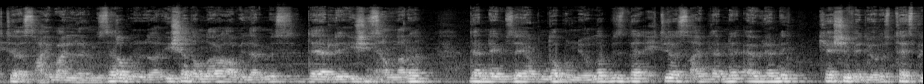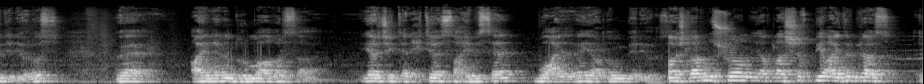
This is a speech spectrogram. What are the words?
İhtiyaç sahibi ailelerimize bulunuyorlar. İş adamları, abilerimiz, değerli iş insanları derneğimize yardımda bulunuyorlar. Biz de ihtiyaç sahiplerine evlerini keşif ediyoruz, tespit ediyoruz ve ailenin durumu ağırsa, gerçekten ihtiyaç sahibi ise bu ailelere yardım veriyoruz. Maaşlarımız şu an yaklaşık bir aydır biraz e,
